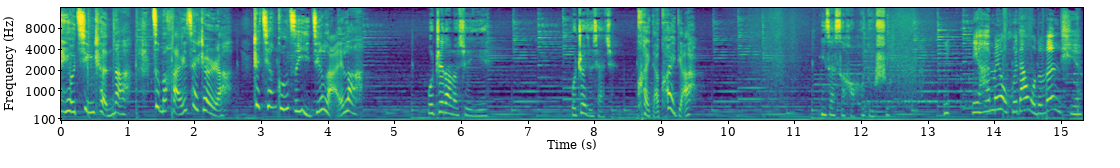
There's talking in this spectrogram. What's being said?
哎呦，清晨呐，怎么还在这儿啊？这江公子已经来了。我知道了，雪姨，我这就下去。快点，快点！你在此好好读书。你你还没有回答我的问题。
